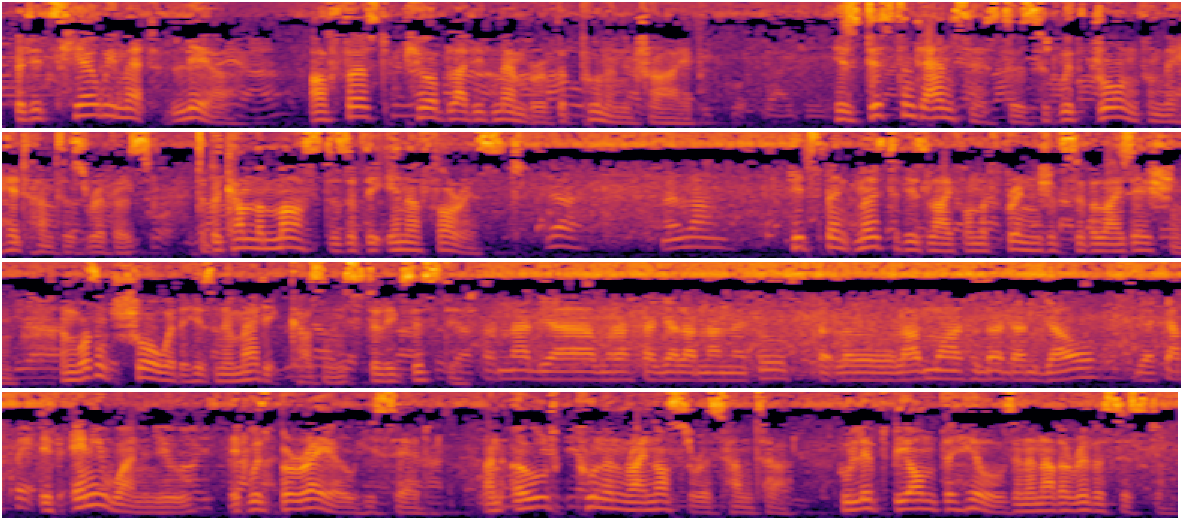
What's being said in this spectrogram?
But it's here we met Lear, our first pure-blooded member of the Punan tribe. His distant ancestors had withdrawn from the headhunters' rivers to become the masters of the inner forest. He'd spent most of his life on the fringe of civilization and wasn't sure whether his nomadic cousins still existed. karena dia merasa jalanan itu terlalu lama sudah dan jauh, dia capek. If anyone knew, it was Boreo, he said, an old Punan rhinoceros hunter who lived beyond the hills in another river system.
